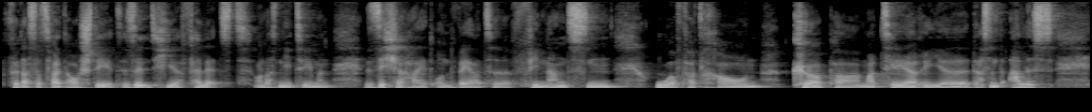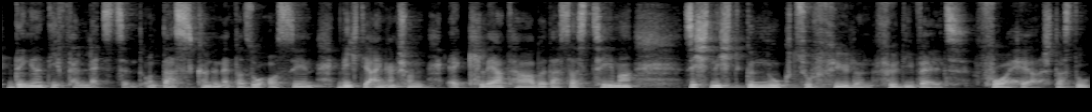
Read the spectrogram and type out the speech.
für das das zweite Haus steht, sind hier verletzt. Und das sind die Themen Sicherheit und Werte, Finanzen, Urvertrauen, Körper, Materie. Das sind alles Dinge, die verletzt sind. Und das könnte in etwa so aussehen, wie ich dir eingangs schon erklärt habe, dass das Thema sich nicht genug zu fühlen für die Welt vorherrscht. Dass du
